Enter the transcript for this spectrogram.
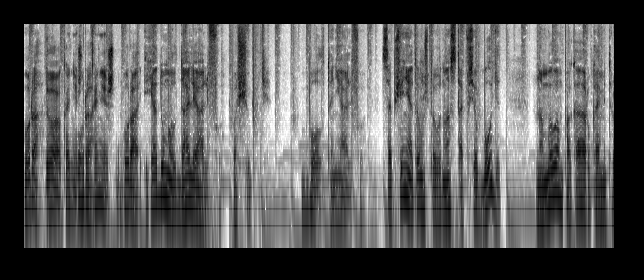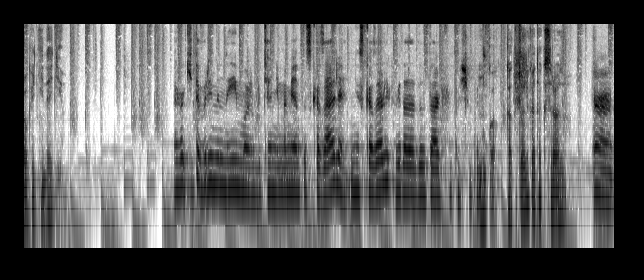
Ура! Да, конечно, Ура. конечно. Ура! Я думал, дали альфу пощупать. Болт, а не альфу. Сообщение о том, что у нас так все будет, но мы вам пока руками трогать не дадим. А какие-то временные, может быть, они моменты сказали? Не сказали, когда дадут альфу пощупать? Ну как? Как только, так сразу. А,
